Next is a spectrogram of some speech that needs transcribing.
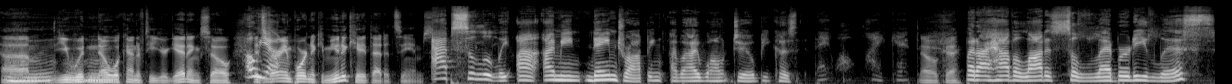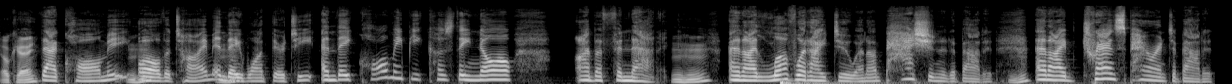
Um, you wouldn't know what kind of tea you're getting. So Mm-hmm, Oh, it's yeah. very important to communicate that. It seems. Absolutely. Uh, I mean, name dropping, I, I won't do because they won't like it. Oh, okay. But I have a lot of celebrity lists Okay. Mm-hmm. that call me all the time and they want their tea. And they call me because they know I'm a fanatic Mm-hmm. and I love what I do and I'm passionate about it Mm-hmm. and I'm transparent about it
